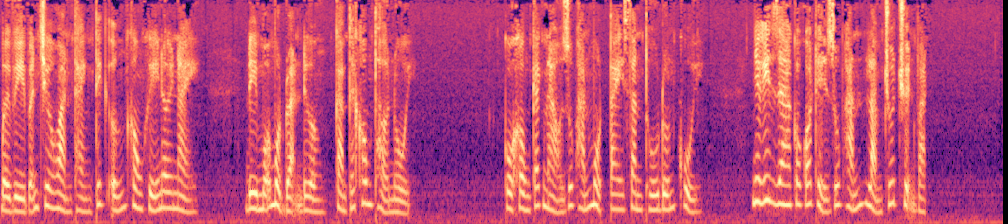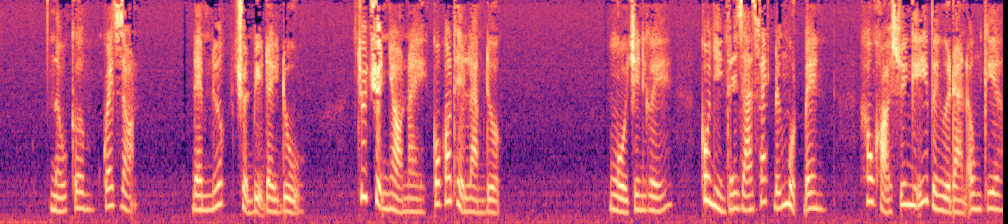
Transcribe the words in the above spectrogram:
Bởi vì vẫn chưa hoàn thành thích ứng không khí nơi này, đi mỗi một đoạn đường cảm thấy không thở nổi. Cô không cách nào giúp hắn một tay săn thú đốn củi, nhưng ít ra cô có thể giúp hắn làm chút chuyện vặt. Nấu cơm, quét dọn, đem nước chuẩn bị đầy đủ. Chút chuyện nhỏ này cô có thể làm được. Ngồi trên ghế, cô nhìn thấy giá sách đứng một bên, không khỏi suy nghĩ về người đàn ông kia.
